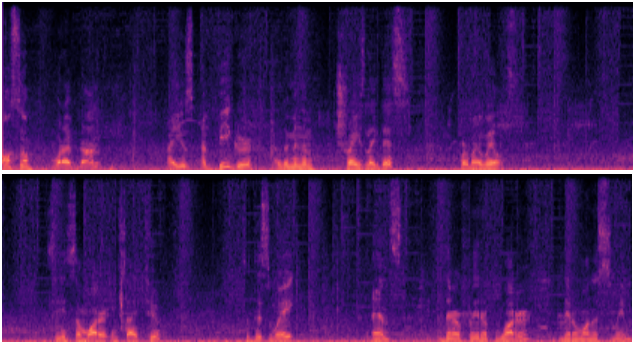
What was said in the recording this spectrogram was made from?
also what I've done I use a bigger aluminum trays like this for my wheels see some water inside too. So this way ants they're afraid of water. They don't want to swim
